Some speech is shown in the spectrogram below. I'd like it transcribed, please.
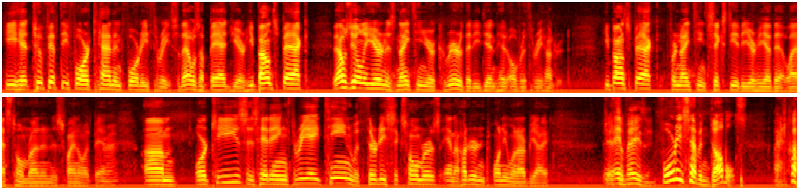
he hit 254, 10, and 43. So that was a bad year. He bounced back. That was the only year in his 19-year career that he didn't hit over 300. He bounced back for 1960, the year he had that last home run in his final at bat. Right. Um, Ortiz is hitting 318 with 36 homers and 121 RBI. It's And amazing. 47 doubles I know.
